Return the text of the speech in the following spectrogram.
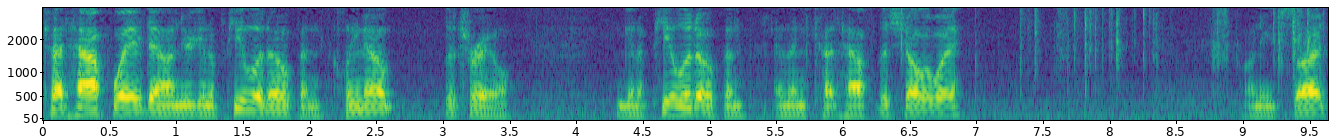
Cut halfway down. You're going to peel it open, clean out the trail. I'm going to peel it open and then cut half the shell away on each side.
